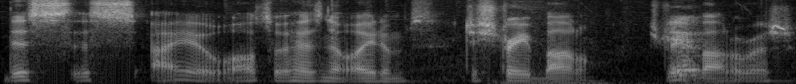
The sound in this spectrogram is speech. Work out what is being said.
This this IO also has no items. Just straight bottle. Straight Yep. bottle rush.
